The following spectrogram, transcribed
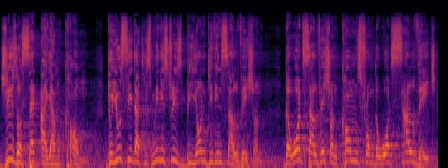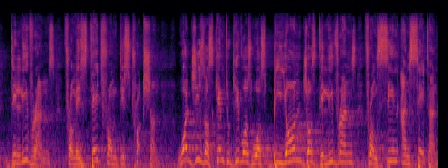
Jesus said, I am come. Do you see that his ministry is beyond giving salvation? The word salvation comes from the word salvage, deliverance from a state from destruction. What Jesus came to give us was beyond just deliverance from sin and Satan.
